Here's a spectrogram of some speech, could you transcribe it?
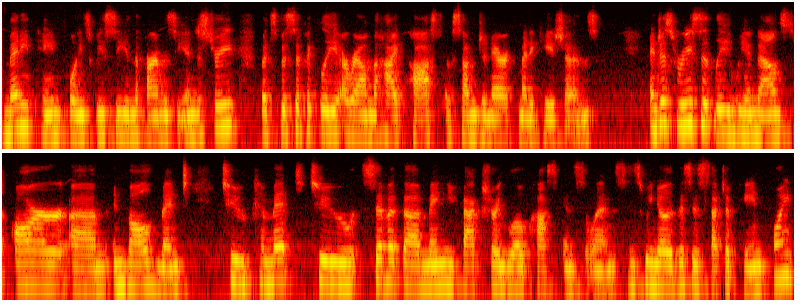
many pain points we see in the pharmacy industry, but specifically around the high cost of some generic medications. And just recently, we announced our um, involvement to commit to Civica manufacturing low cost insulin, since we know this is such a pain point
